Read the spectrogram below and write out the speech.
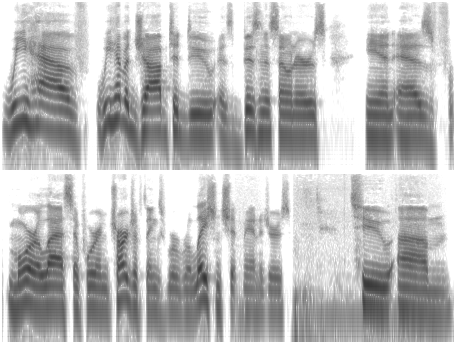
we have we have a job to do as business owners and as more or less if we're in charge of things we're relationship managers to um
